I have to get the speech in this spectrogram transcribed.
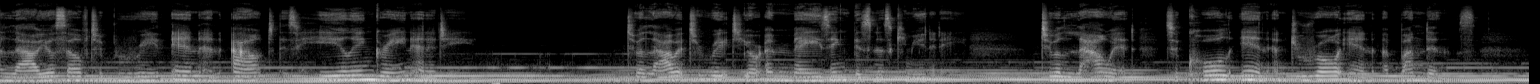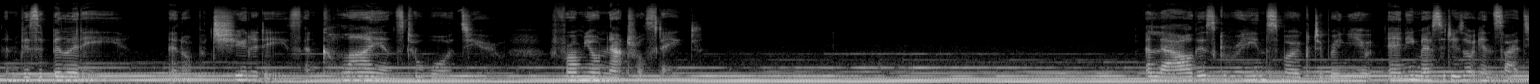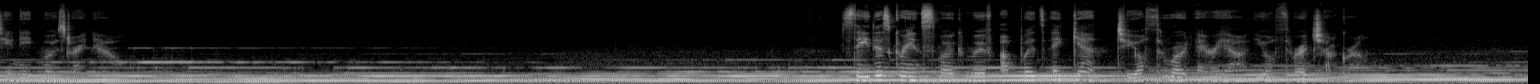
Allow yourself to breathe in and out this healing green energy to allow it to reach your amazing business community, to allow it to call in and draw in abundance and visibility and opportunities and clients towards you from your natural state. Allow this green smoke to bring you any messages or insights you need most right now. See this green smoke move upwards again to your throat area, your throat chakra.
